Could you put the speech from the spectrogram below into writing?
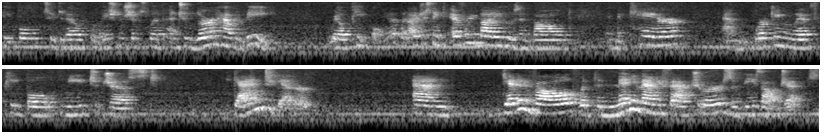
people to develop relationships with and to learn how to be real people. Yeah, but I just think everybody who's involved in the care and working with people need to just gang together and get involved with the many manufacturers of these objects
